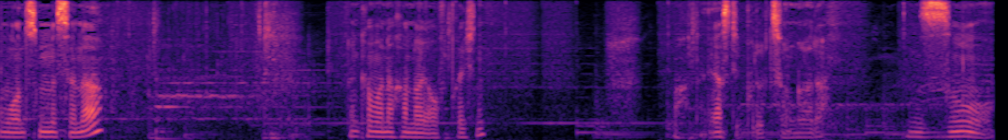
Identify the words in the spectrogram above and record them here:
Holen wir uns ein Missionar. Dann können wir nachher neu aufbrechen. Machen erst die Produktion gerade. So.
